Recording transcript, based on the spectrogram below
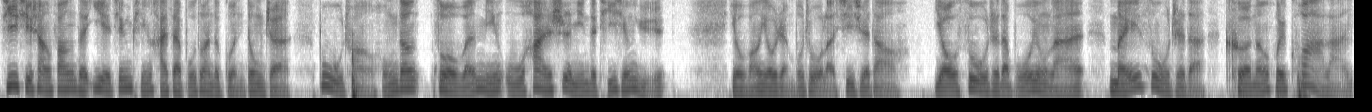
机器上方的液晶屏还在不断的滚动着“不闯红灯，做文明武汉市民”的提醒语。有网友忍不住了，戏谑道：“有素质的不用拦，没素质的可能会跨栏。”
